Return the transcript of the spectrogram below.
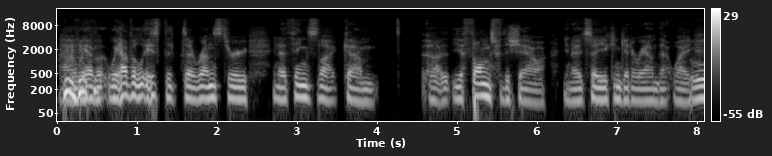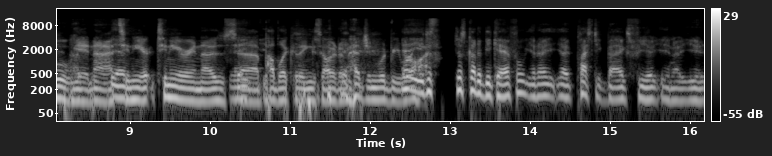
Uh, we have a, we have a list that uh, runs through, you know, things like um, uh, your thongs for the shower, you know, so you can get around that way. Oh, um, yeah, no, yeah. tinnier, tinnier in those yeah, uh, public things, I would imagine would be yeah, right. You just just got to be careful, you know, you know, plastic bags for your, you know, your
